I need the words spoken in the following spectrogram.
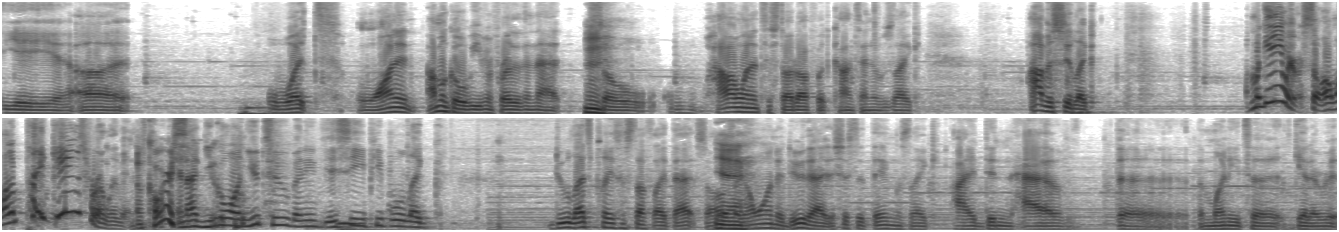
yeah, yeah. yeah, Uh, what wanted? I'm gonna go even further than that. So how I wanted to start off with content, it was like obviously like I'm a gamer, so I want to play games for a living. Of course. And I, you go on YouTube and you, you see people like do let's plays and stuff like that. So I Yeah. was like, I wanted to do that. It's just the things like I didn't have the the money to get a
